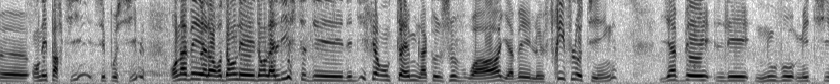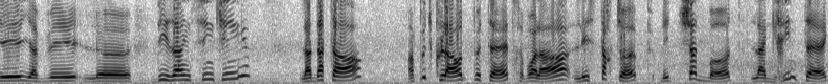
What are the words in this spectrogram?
euh, on est parti, c'est possible. On avait alors dans, la liste des, différents thèmes que je vois, il y avait le free floating, il y avait les nouveaux métiers, il y avait le design thinking, la data, un peu de cloud peut-être, voilà, les startups, les chatbots, la green tech.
